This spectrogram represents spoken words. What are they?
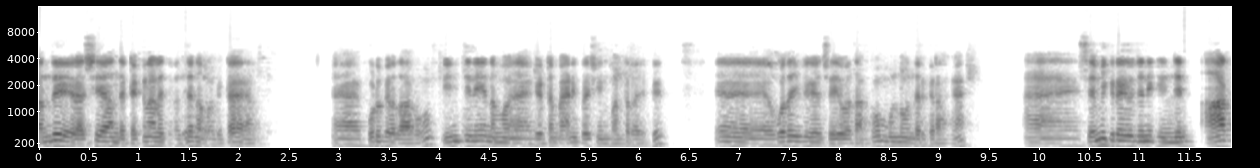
வந்து ரஷ்யா அந்த டெக்னாலஜி வந்து நம்மக்கிட்ட கொடுக்கறதாகவும் இன்ஜினே நம்ம கிட்ட மேனுஃபேக்சரிங் பண்ணுறதுக்கு உதவிகள் செய்வதாகவும் முன் வந்திருக்கிறாங்க. Semi cryogenic engine R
